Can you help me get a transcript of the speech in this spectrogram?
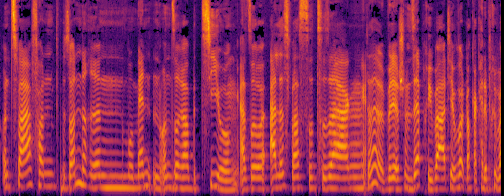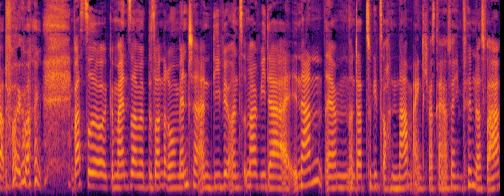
Und zwar von besonderen Momenten unserer Beziehung. Also alles, was sozusagen, das wird ja schon sehr privat, hier wollt noch gar keine Privatfolge machen, was so gemeinsame besondere Momente, an die wir uns immer wieder erinnern. Ähm, und dazu gibt es auch einen Namen eigentlich, ich weiß gar nicht, aus welchem Film das war.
